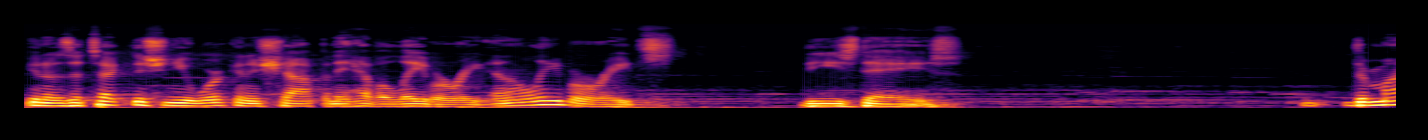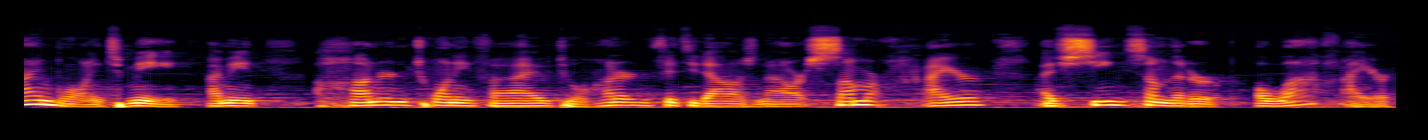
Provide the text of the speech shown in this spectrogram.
you know as a technician you work in a shop and they have a labor rate, and the labor rates these days they're mind blowing to me. I mean, 125 to 150 dollars an hour. Some are higher. I've seen some that are a lot higher.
